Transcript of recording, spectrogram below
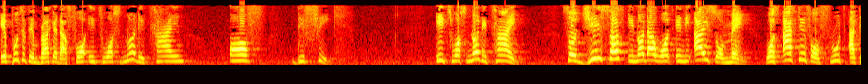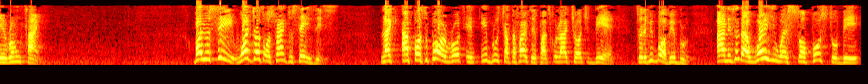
it puts it in bracket that for it was not the time of the fig. It was not the time. So Jesus, in other words, in the eyes of men, was asking for fruit at the wrong time. But you see, what Jesus was trying to say is this. Like Apostle Paul wrote in Hebrews chapter 5 to a particular church there, to the people of Hebrew. And he said that when you were supposed to be,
